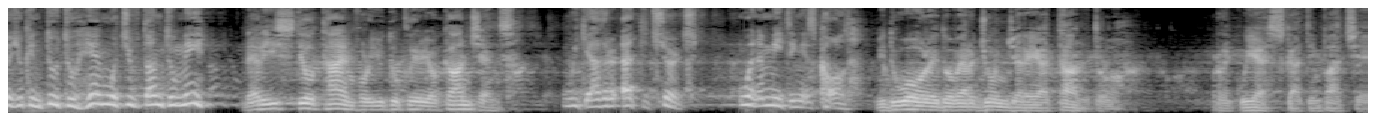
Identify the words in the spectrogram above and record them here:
So you can do to him what you've done to me? There is still time for you to clear your conscience. We gather at the church when a meeting is called. Mi duole dover giungere a tanto. Requiescat in pace.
